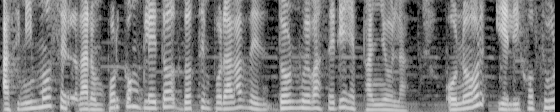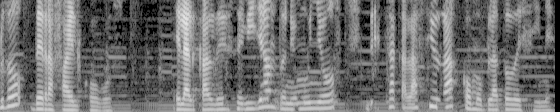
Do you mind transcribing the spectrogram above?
Asimismo, se rodaron por completo dos temporadas de dos nuevas series españolas, Honor y El Hijo Zurdo de Rafael Cobos. El alcalde de Sevilla, Antonio Muñoz, destaca la ciudad como plato de cine.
